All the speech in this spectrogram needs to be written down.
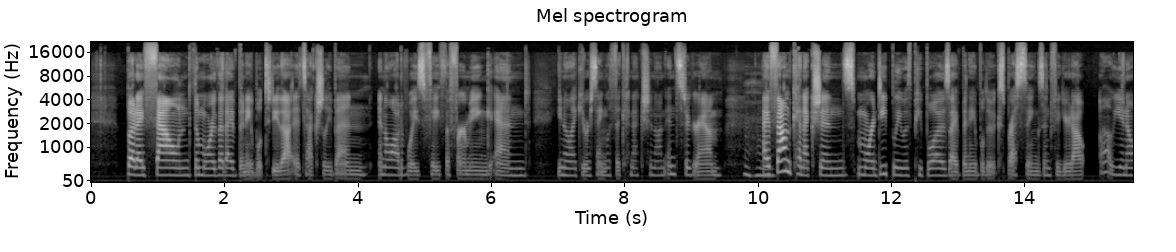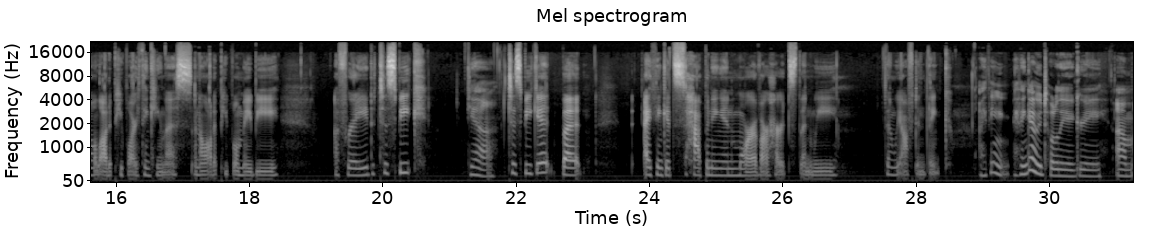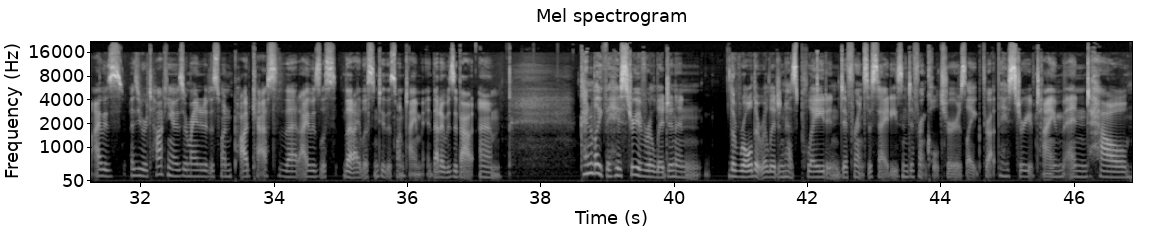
But i found the more that i've been able to do that it's actually been in a lot of ways faith affirming and you know like you were saying with the connection on instagram Mm-hmm. I've found connections more deeply with people as I've been able to express things and figured out, oh, you know, a lot of people are thinking this, and a lot of people may be afraid to speak yeah. to speak it, but I think it's happening in more of our hearts than we than we often think. I think I think I would totally agree. Um, I was as you were talking, I was reminded of this one podcast that I was lis- that I listened to this one time that it was about um, kind of like the history of religion and the role that religion has played in different societies and different cultures, like throughout the history of time, and how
